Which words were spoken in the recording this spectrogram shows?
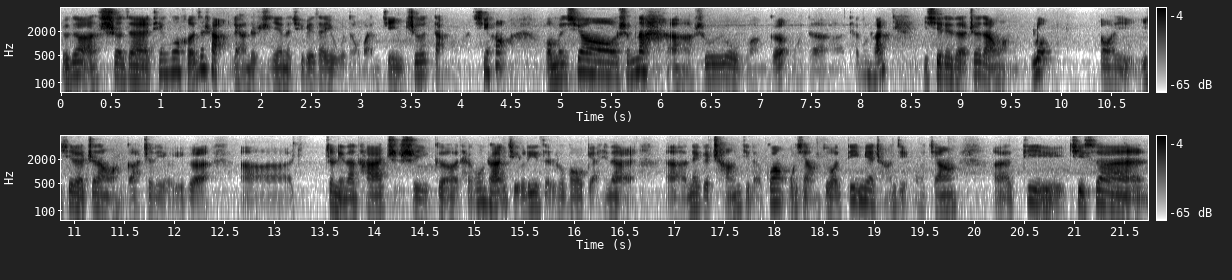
有多少射在天空盒子上？两者之间的区别在于我的环境遮挡信号。我们需要什么呢？啊，输入网格，我的太空船，一系列的遮挡网络，哦，一系列遮挡网格，这里有一个呃。这里呢，它只是一个太空船。举个例子，如果我表现的呃那个场景的光，我想做地面场景，我将呃地计算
